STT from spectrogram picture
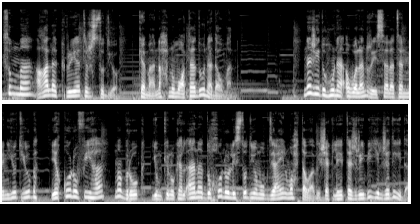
ثم على Creator Studio كما نحن معتادون دوما. نجد هنا أولا رسالة من يوتيوب يقول فيها مبروك يمكنك الآن الدخول لاستوديو مبدعي المحتوى بشكله التجريبي الجديد.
